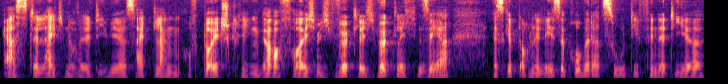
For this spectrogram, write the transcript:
erste Light Novel, die wir seit langem auf Deutsch kriegen. Darauf freue ich mich wirklich, wirklich sehr. Es gibt auch eine Leseprobe dazu, die findet ihr,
